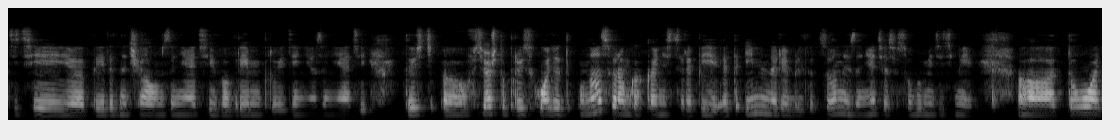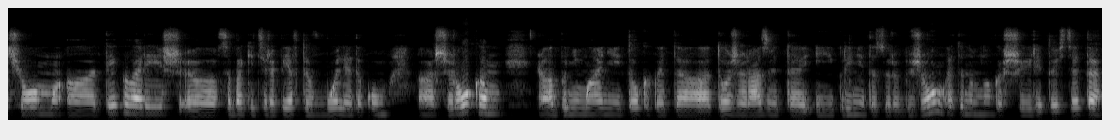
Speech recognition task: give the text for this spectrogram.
детей перед началом занятий, во время проведения занятий. То есть э, все, что происходит у нас в рамках канистерапии, это именно реабилитационные занятия с особыми детьми. То, о чем ты говоришь, э, собаки-терапевты в более таком таком а, широком а, понимании, то, как это тоже развито и принято за рубежом, это намного шире. То есть это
